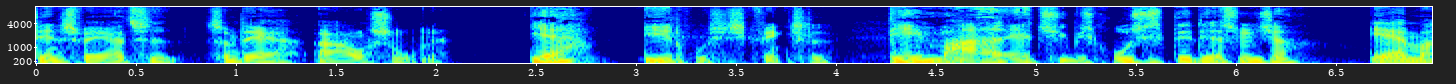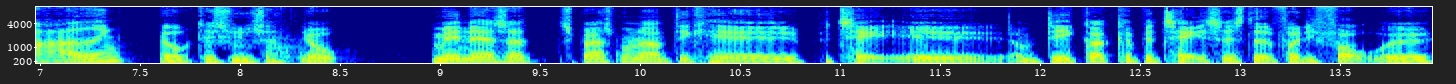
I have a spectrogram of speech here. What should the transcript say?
den svære tid, som det er at afzone Ja, i et russisk fængsel. det er meget atypisk russisk, det der, synes jeg. Ja, meget, ikke? Jo, det synes jeg. Jo. Men altså, spørgsmålet er, om det kan betage, øh, om det ikke godt kan betage sig, i stedet for at de får øh,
